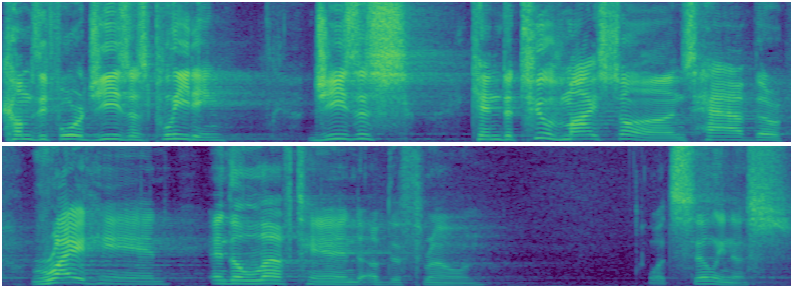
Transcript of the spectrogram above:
comes before Jesus pleading, Jesus, can the two of my sons have the right hand and the left hand of the throne? What silliness.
